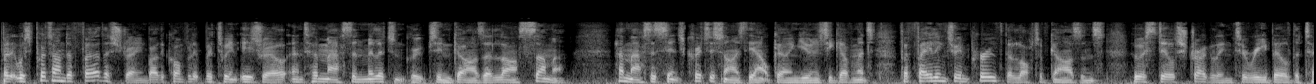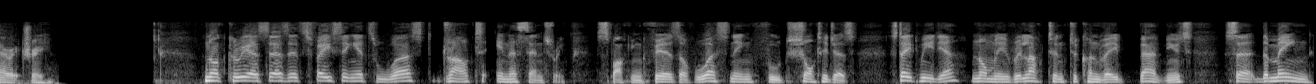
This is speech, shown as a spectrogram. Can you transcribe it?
but it was put under further strain by the conflict between Israel and Hamas and militant groups in Gaza last summer. Hamas has since criticised the outgoing unity government for failing to improve the lot of Gazans who are still struggling to rebuild the territory. North Korea says it's facing its worst drought in a century, sparking fears of worsening food shortages. State media, normally reluctant to convey bad news, say the main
